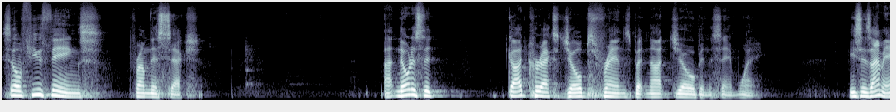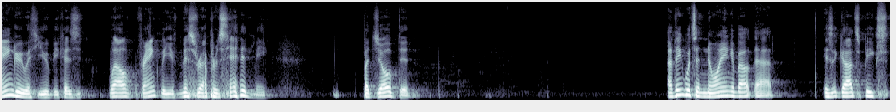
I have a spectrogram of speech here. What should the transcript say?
So, a few things from this section. Uh, notice that God corrects Job's friends, but not Job in the same way. He says, I'm angry with you because, well, frankly, you've misrepresented me. But Job didn't. I think what's annoying about that is that God speaks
